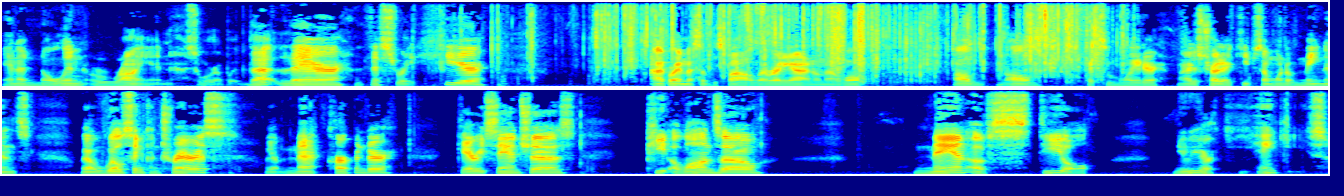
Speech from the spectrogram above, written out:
and a Nolan Ryan. So we're going to put that there. This right here. I probably messed up these files already. I don't know. Well, I'll I'll fix them later. I just try to keep somewhat of maintenance. We got Willson Contreras. We got Matt Carpenter, Gary Sanchez, Pete Alonso, Man of Steel, New York Yankees.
